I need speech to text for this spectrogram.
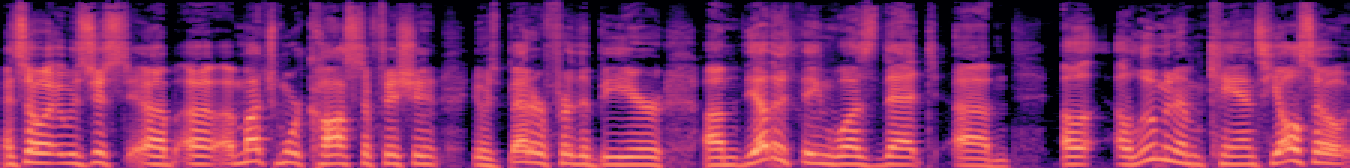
and so it was just uh, a, a much more cost efficient it was better for the beer um the other thing was that um uh, aluminum cans. He also,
